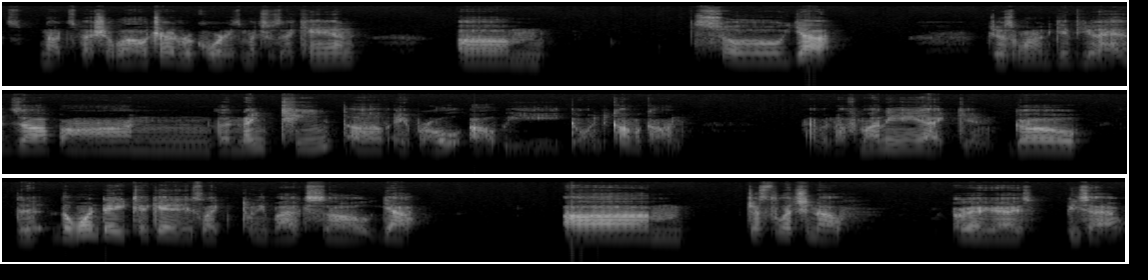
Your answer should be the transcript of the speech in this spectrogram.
It's not special, but I'll try to record as much as I can. Um. So yeah, just wanted to give you a heads up on the 19th of April. I'll be going to Comic Con. Have enough money, I can go. the The one day ticket is like 20 bucks. So yeah. Um. Just to let you know. Okay, guys. Peace out.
